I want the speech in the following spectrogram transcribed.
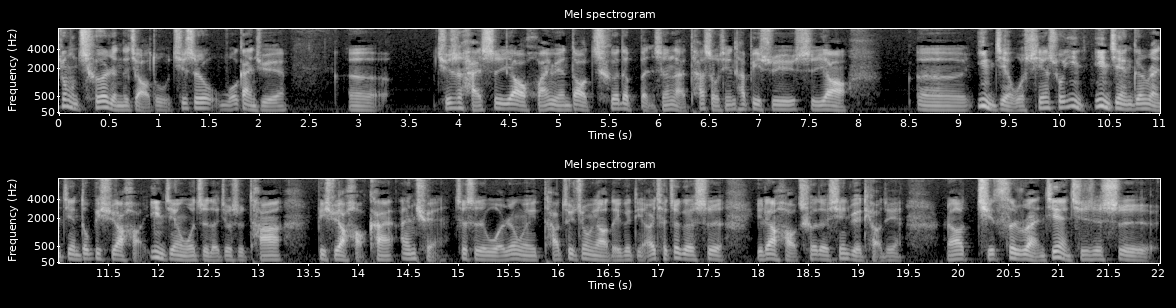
用车人的角度，其实我感觉，呃，其实还是要还原到车的本身来。它首先它必须是要，呃，硬件。我先说硬硬件跟软件都必须要好。硬件我指的就是它必须要好开、安全，这是我认为它最重要的一个点。而且这个是一辆好车的先决条件。然后其次，软件其实是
